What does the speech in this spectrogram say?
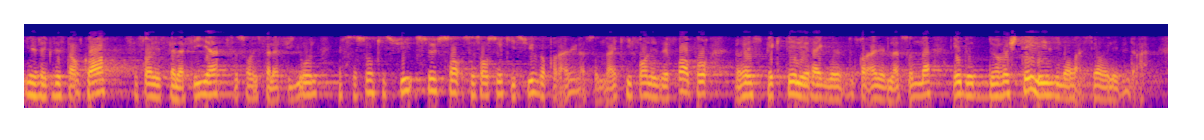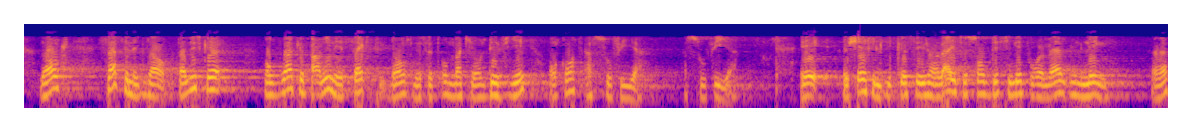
ils existent encore, ce sont les salafiyas, ce sont les salafiyoun, ce sont, ceux qui suivent le Coran et la Sunna, qui font les efforts pour respecter les règles du Coran et de la Sunna, et de, rejeter les innovations et les bid'ah. Donc, ça c'est l'exemple. Tandis que on voit que parmi les sectes donc de cette Ummah qui ont dévié, on compte Soufia. Et le chef il dit que ces gens-là, ils se sont dessinés pour eux-mêmes une ligne, hein,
